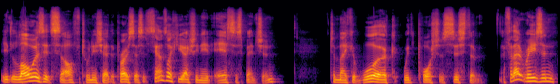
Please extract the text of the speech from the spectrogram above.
It lowers itself to initiate the process. It sounds like you actually need air suspension to make it work with Porsche's system. For that reason,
